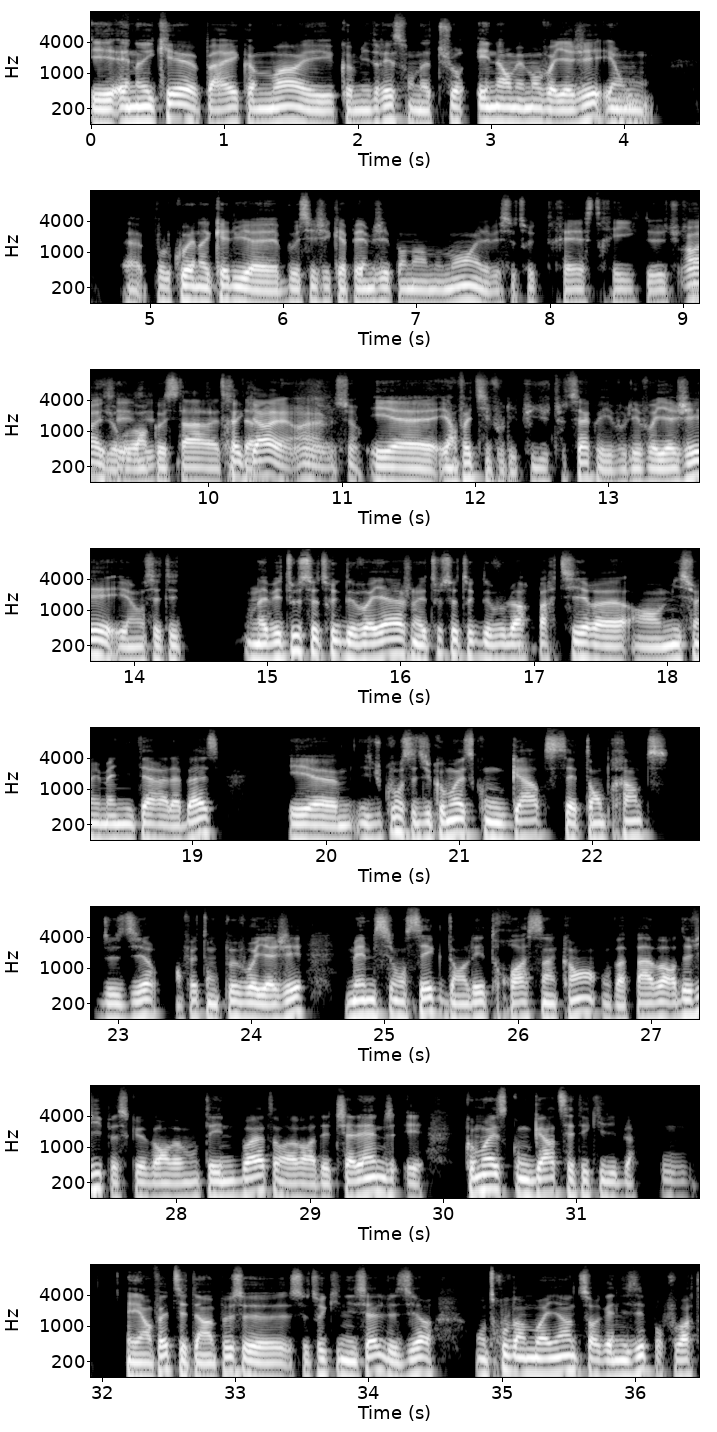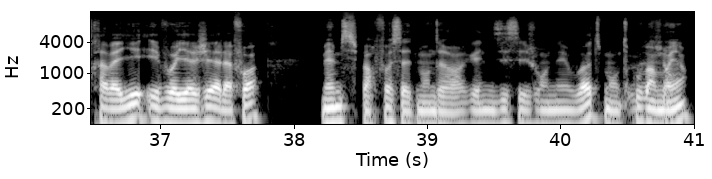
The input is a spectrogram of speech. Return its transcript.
Et Enrique, pareil comme moi et comme Idriss, on a toujours énormément voyagé, et on, euh, pour le coup, Enrique lui a bossé chez KPMG pendant un moment. Il avait ce truc très strict de tu fais Ouais, bureau en costard, Très carré, ouais, bien sûr. Et, euh, et en fait, il voulait plus du tout ça. Quoi. Il voulait voyager. Et on s'était, on avait tous ce truc de voyage. On avait tous ce truc de vouloir partir euh, en mission humanitaire à la base. Et, euh, et du coup, on s'est dit comment est-ce qu'on garde cette empreinte de se dire, en fait, on peut voyager, même si on sait que dans les 3-5 ans, on va pas avoir de vie parce que bah, on va monter une boîte, on va avoir des challenges. Et comment est-ce qu'on garde cet équilibre-là? Mm. Et en fait, c'était un peu ce, ce truc initial de se dire, on trouve un moyen de s'organiser pour pouvoir travailler et voyager à la fois, même si parfois ça demande de réorganiser ses journées ou autre, mais on trouve Bien un sûr. moyen.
